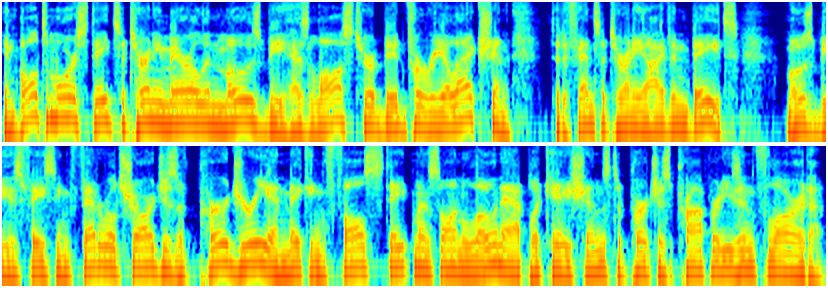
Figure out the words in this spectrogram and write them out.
In Baltimore, State's Attorney Marilyn Mosby has lost her bid for reelection to defense attorney Ivan Bates. Mosby is facing federal charges of perjury and making false statements on loan applications to purchase properties in Florida.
